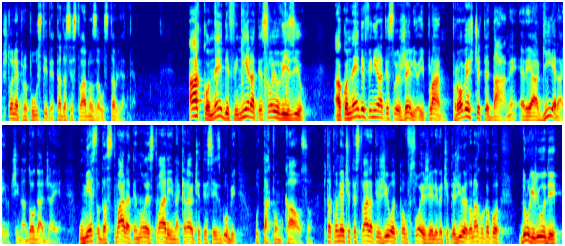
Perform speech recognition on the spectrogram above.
što ne propustite, tada se stvarno zaustavljate. Ako ne definirate svoju viziju, ako ne definirate svoju želju i plan, provešćete dane reagirajući na događaje umjesto da stvarate nove stvari i na kraju ćete se izgubiti u takvom kaosu. Tako nećete stvarati život po svojoj želji, već ćete živjeti onako kako drugi ljudi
